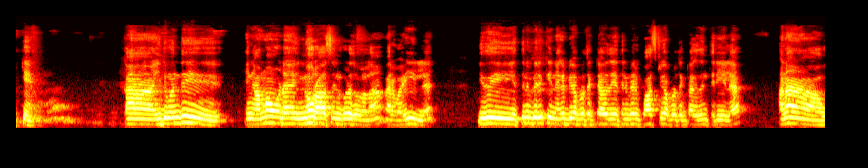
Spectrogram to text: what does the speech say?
ஓகே இது வந்து எங்கள் அம்மாவோட இன்னொரு ஆசைன்னு கூட சொல்லலாம். வேற வழி இல்லை. இது எத்தனை பேருக்கு நெகட்டிவாக ப்ரொஜெக்ட் ஆகுது எத்தனை பேருக்கு பாசிட்டிவாக ப்ரொஜெக்ட் ஆகுதுன்னு தெரியல. ஆனால்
